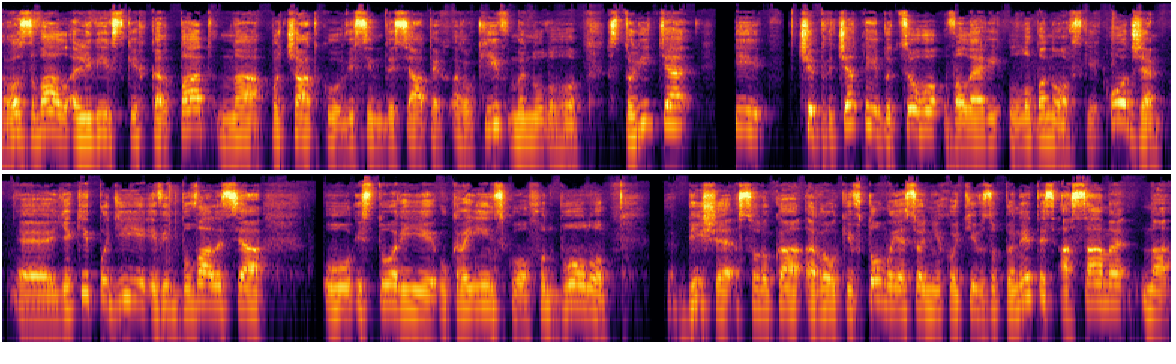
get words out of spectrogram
розвал Львівських Карпат на початку 80-х років минулого століття. І чи причетний до цього Валерій Лобановський? Отже, е, які події відбувалися у історії українського футболу більше 40 років тому? Я сьогодні хотів зупинитись, а саме на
